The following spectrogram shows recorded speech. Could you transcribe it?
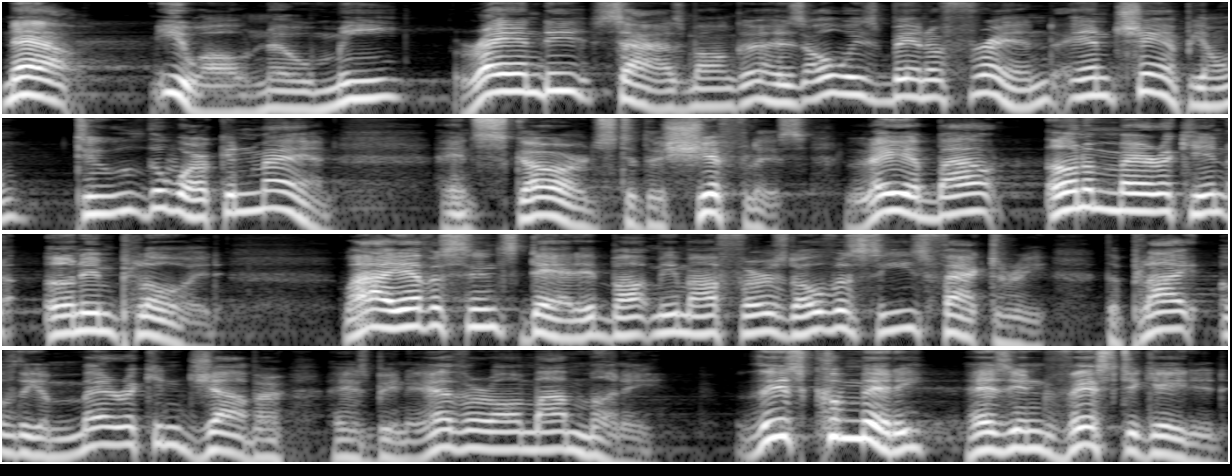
Now, you all know me. Randy Sizemonger has always been a friend and champion to the working man, and scourge to the shiftless, layabout, un American, unemployed. Why, ever since Daddy bought me my first overseas factory, the plight of the American jobber has been ever on my money. This committee has investigated,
